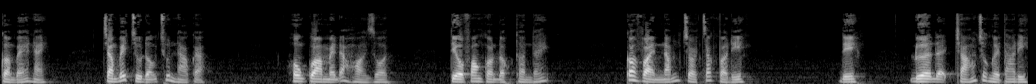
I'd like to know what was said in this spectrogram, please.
Con bé này, chẳng biết chủ động chút nào cả. Hôm qua mẹ đã hỏi rồi, Tiểu Phong còn độc thân đấy. Con phải nắm cho chắc vào đi. Đi, đưa đại cháo cho người ta đi.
